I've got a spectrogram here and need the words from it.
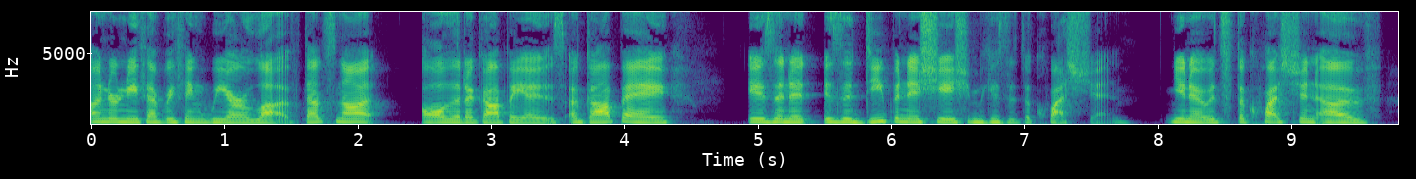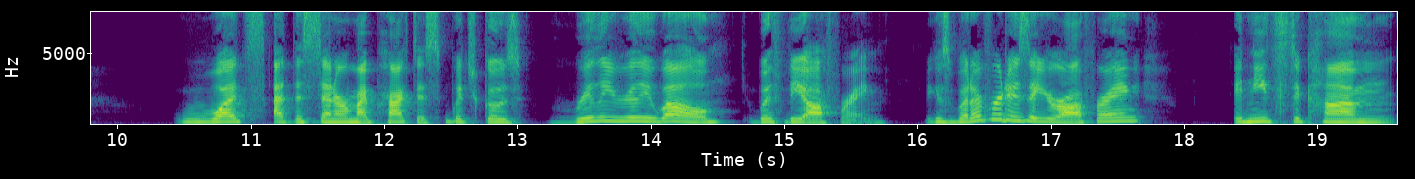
underneath everything we are love. That's not all that agape is. Agape is an is a deep initiation because it's a question. You know, it's the question of what's at the center of my practice, which goes really, really well with the offering. Because whatever it is that you're offering, it needs to come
